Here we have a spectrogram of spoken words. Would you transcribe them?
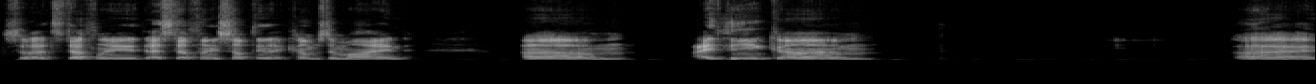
so that's definitely that's definitely something that comes to mind. Um, I think um, uh,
